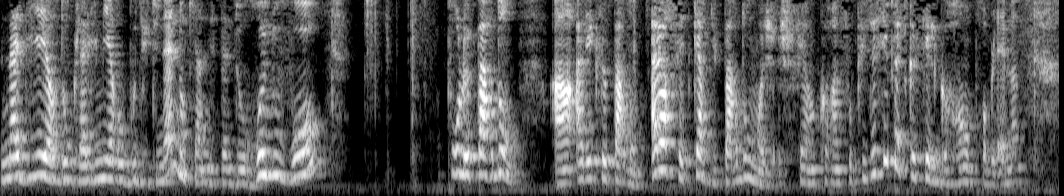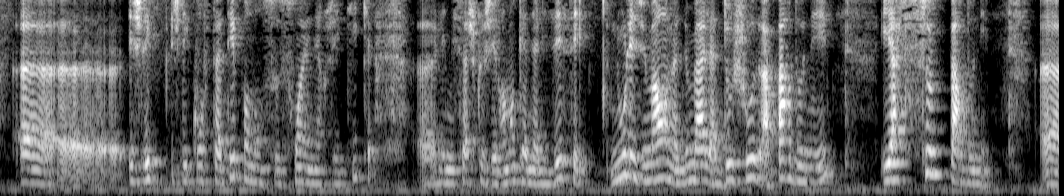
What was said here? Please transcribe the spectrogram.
Nadir, donc la lumière au bout du tunnel. Donc il y a une espèce de renouveau pour le pardon. Hein, avec le pardon. Alors cette carte du pardon, moi je, fais encore un focus dessus parce que c'est le grand problème. Euh, je l'ai constaté pendant ce soin énergétique. Euh, les messages que j'ai vraiment canalisés, c'est nous les humains, on a du mal à deux choses, à pardonner et à se pardonner. Euh,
